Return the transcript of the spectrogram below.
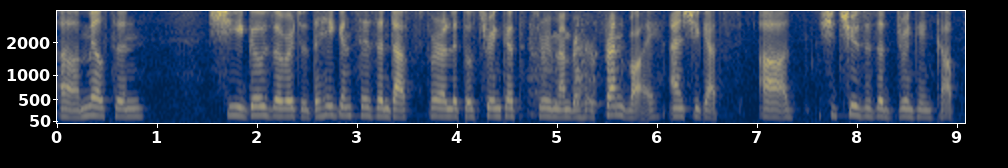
uh, Milton, she goes over to the Higginses and asks for a little trinket to remember her friend by, and she gets she chooses a drinking cup,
